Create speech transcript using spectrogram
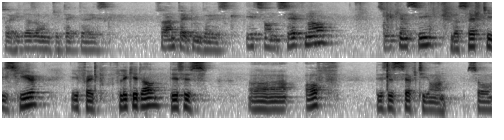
so he doesn't want to take the risk. So I'm taking the risk. It's on safe now. So you can see the safety is here. If I flick it out, this is uh, off. This is safety on. So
